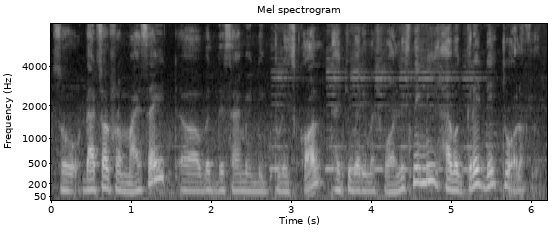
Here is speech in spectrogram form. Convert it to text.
so that's all from my side. Uh, with this i'm ending today's call. Thank you very much for listening me. Have a great day to all of you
